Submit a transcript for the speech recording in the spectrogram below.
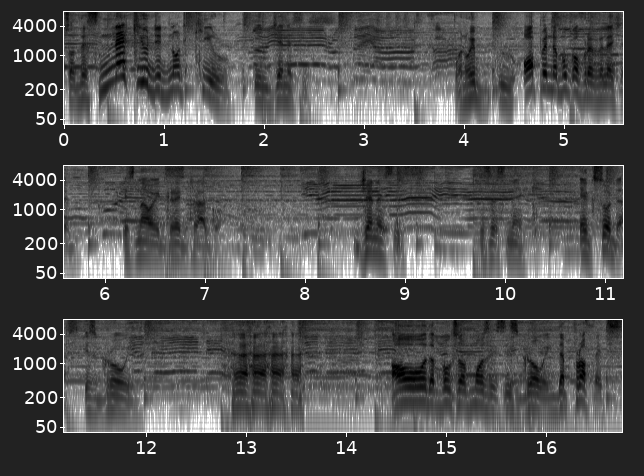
So the snake you did not kill in Genesis, when we open the book of Revelation, is now a great dragon. Genesis is a snake. Exodus is growing. All the books of Moses is growing. The prophets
